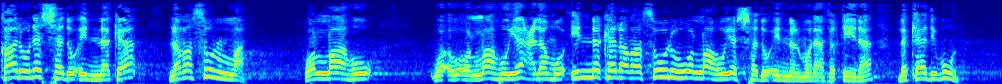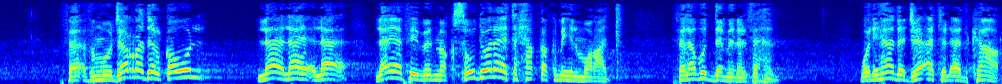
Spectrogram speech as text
قالوا نشهد إنك لرسول الله. والله والله يعلم إنك لرسوله والله يشهد إن المنافقين لكاذبون. فمجرد القول لا, لا, لا, لا يفي بالمقصود ولا يتحقق به المراد. فلا بد من الفهم. ولهذا جاءت الأذكار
